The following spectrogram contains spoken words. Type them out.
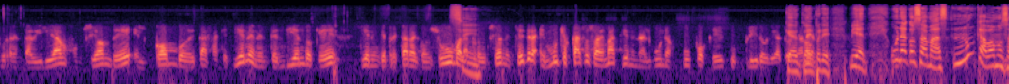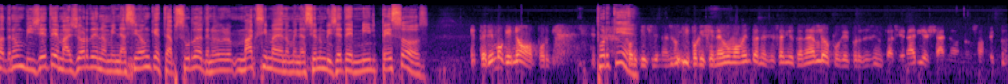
su rentabilidad en función del el combo de tasas que tienen, entendiendo que tienen que prestar al consumo, a la producción, etcétera. En muchos casos, además, tienen algunos cupos que cumplir obligatoriamente. Bien, una cosa más. Nunca vamos a tener un billete de mayor denominación que este absurdo de tener máxima denominación un billete de mil pesos. Esperemos que no, porque ¿Por qué? Porque si en algún- y porque si en algún momento es necesario tenerlo, porque el proceso inflacionario ya no nos afectó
